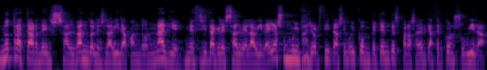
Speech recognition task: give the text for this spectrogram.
No tratar de ir salvándoles la vida cuando nadie necesita que les salve la vida. Ellas son muy mayorcitas y muy competentes para saber qué hacer con su vida.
